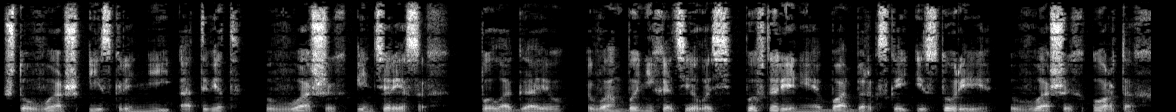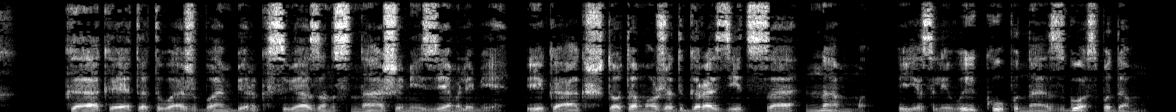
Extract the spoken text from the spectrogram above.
что ваш искренний ответ в ваших интересах. Полагаю, вам бы не хотелось повторения бамбергской истории в ваших ортах. Как этот ваш Бамберг связан с нашими землями? И как что-то может грозиться нам, если вы купно с Господом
